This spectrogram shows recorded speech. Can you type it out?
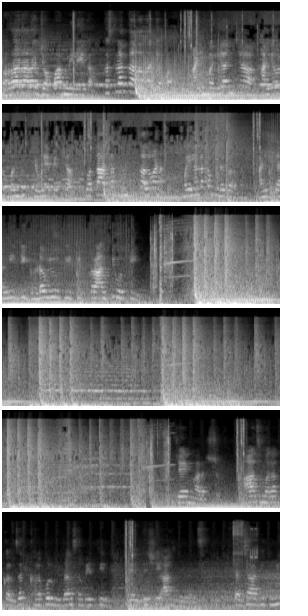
करारारा जबाब मिळेगा कसला करारा जबाब? आणि महिलांच्या खांद्यावर बंदूक ठेवण्यापेक्षा स्वतः आता बंदूक चालवा ना. महिलांना का पुढे करता? आणि त्यांनी जी घडवली होती ती क्रांती होती आज मला कर्जत खालापूर विधानसभेतील जनतेशी आज बोलायचं त्याच्या आधी तुम्ही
